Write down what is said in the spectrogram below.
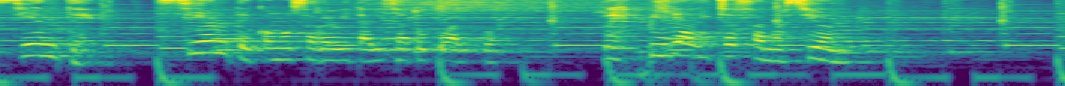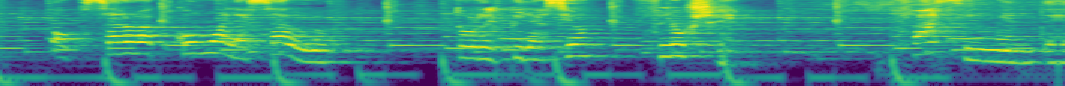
Siente Siente cómo se revitaliza tu cuerpo. Respira dicha sanación. Observa cómo al hacerlo tu respiración fluye fácilmente.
